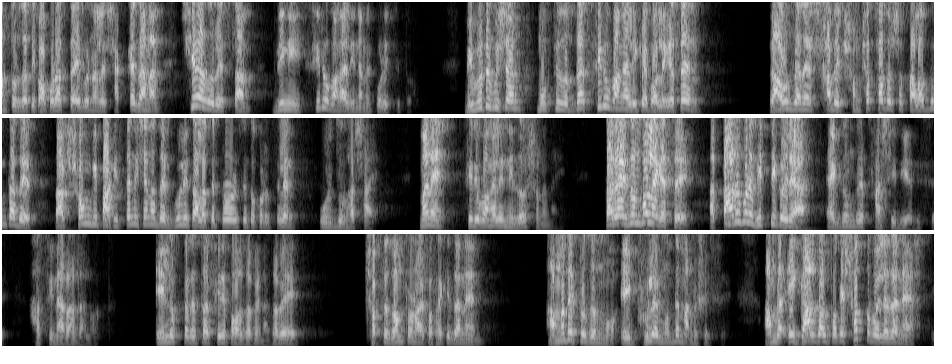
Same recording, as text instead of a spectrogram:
আন্তর্জাতিক অপরাধ ট্রাইব্যুনালের সাক্ষ্যে জানান সিরাজুল ইসলাম, যিনি সিরু বাঙালি নামে পরিচিত। বিভূতিভূষণ মুক্তিযোদ্ধা সিরু বাঙালিকে বলে গেছেন, রাউজানের সাবেক সংসদ সদস্য সালাউদ্দিন কাদের তার সঙ্গী পাকিস্তানি সেনাদের গুলি চালাতে প্ররোচিত করেছিলেন উর্দু ভাষায়। মানে সিরু বাঙালি নিজেও শোনে নাই। তারা একজন বলে গেছে, আর তার উপরে ভিত্তি কইরা একজনের ফাঁসি দিয়ে দিছে, হাসিনার আদালত। এই লোকটারে তো আর ফিরে পাওয়া যাবে না, যাবে? সবচেয়ে যন্ত্রণার কথা কি জানেন? আমাদের প্রজন্ম এই ভুলের মধ্যে মানুষ হয়েছে আমরা এই গাল গল্পকে সত্য বলে জানে আসছি।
